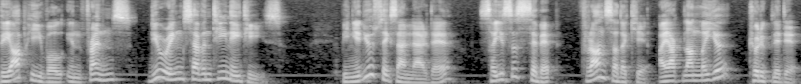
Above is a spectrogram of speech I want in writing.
the upheaval in France during 1780s. 1780'lerde sayısız sebep Fransa'daki ayaklanmayı körükledi.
